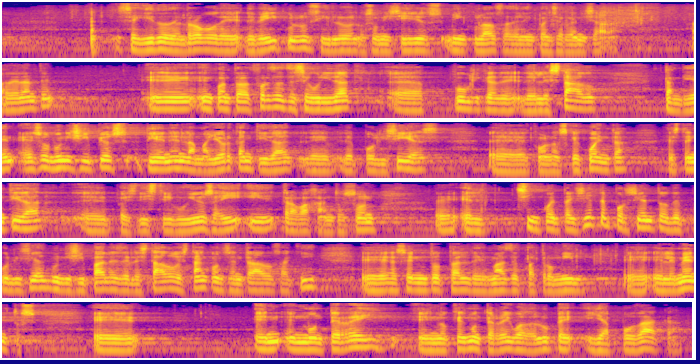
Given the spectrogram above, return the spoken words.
seguido del robo de, vehículos y luego los homicidios vinculados a delincuencia organizada. Adelante. Eh, en cuanto a las fuerzas de seguridad eh, pública del Estado, también esos municipios tienen la mayor cantidad de, policías eh, con las que cuenta esta entidad, pues distribuidos ahí y trabajando. Son el 57% de policías municipales del Estado están concentrados aquí, hacen un total de más de 4 mil elementos. En, Monterrey, en lo que es Monterrey, Guadalupe y Apodaca,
